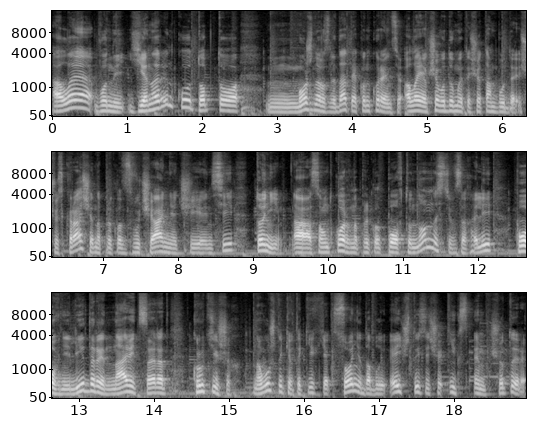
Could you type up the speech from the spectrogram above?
але вони є на ринку, тобто можна розглядати як конкуренцію. Але якщо ви думаєте, що там буде щось краще, наприклад, звучання чи ANC, то ні. А Soundcore, наприклад, по автономності взагалі повні лідери навіть серед крутіших навушників, таких як Sony WH-1000XM4.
